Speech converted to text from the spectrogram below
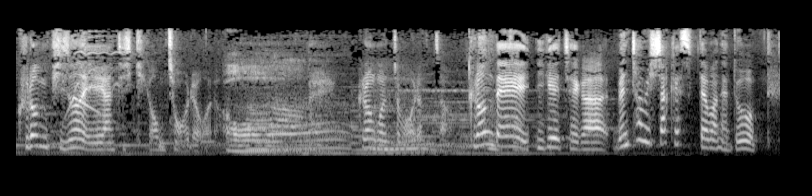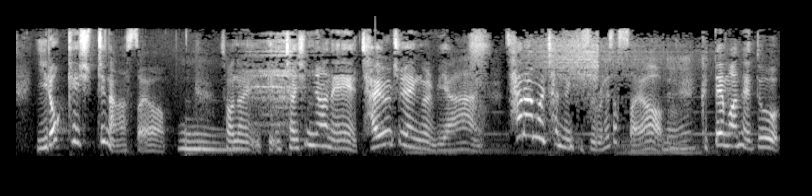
그럼 비전 AI한테 시키기가 엄청 어려워요. 어. 네, 그런 건 좀 어렵죠. 그런데 이게 제가 맨 처음에 시작했을 때만 해도 이렇게 쉽진 않았어요. 저는 2010년에 자율주행을 위한 사람을 찾는 기술을 했었어요. 그때만 해도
